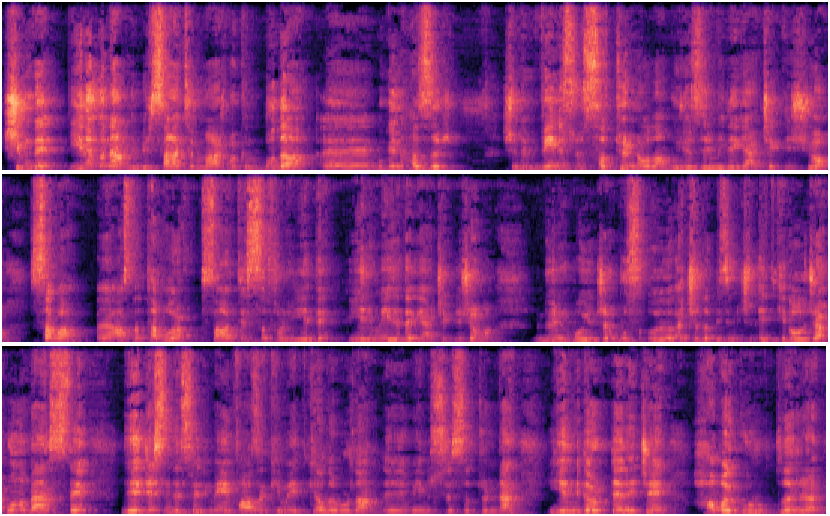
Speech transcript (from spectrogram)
Şimdi yine önemli bir saatim var. Bakın bu da e, bugün hazır. Şimdi Venüs'ün Satürn'le olan bu 120'de gerçekleşiyor. Sabah e, aslında tam olarak saati 07.27'de gerçekleşiyor ama gün boyunca bu e, açı da bizim için etkili olacak. Onu ben size derecesini de söyleyeyim. En fazla kim etki alır buradan e, Venüs ve Satürn'den? 24 derece hava grupları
